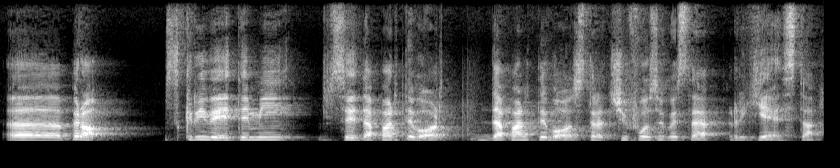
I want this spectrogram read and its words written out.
uh, però scrivetemi se da parte, da parte, vostra ci fosse questa richiesta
